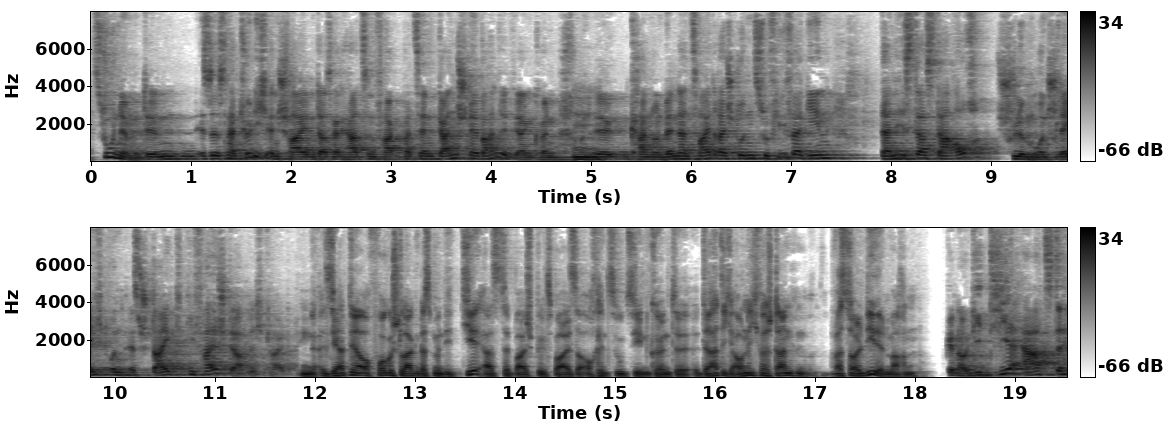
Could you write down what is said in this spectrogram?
zunimmt. Denn es ist natürlich entscheidend, dass ein Herzinfarktpatient ganz schnell behandelt werden können mhm. und, äh, kann. Und wenn dann zwei, drei Stunden zu viel vergehen, dann ist das da auch schlimm und schlecht und es steigt die Fallsterblichkeit. Sie hatten ja auch vorgeschlagen, dass man die Tierärzte beispielsweise auch hinzuziehen könnte. Da hatte ich auch nicht verstanden, was sollen die denn machen? Genau, die Tierärzte,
